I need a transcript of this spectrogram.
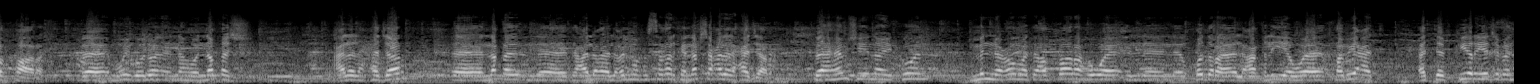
أظفاره. فمو يقولون أنه النقش على الحجر آه، النق- العلم في الصغر كالنقش على الحجر. فأهم شيء أنه يكون من نعومة أظفاره هو ال- ال- القدرة العقلية وطبيعة التفكير يجب أن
